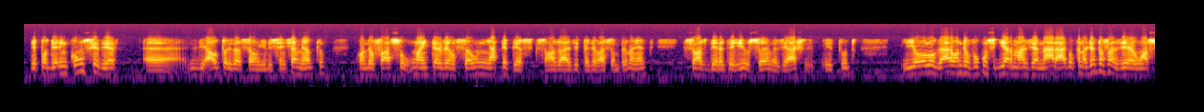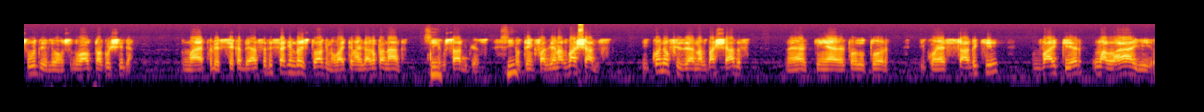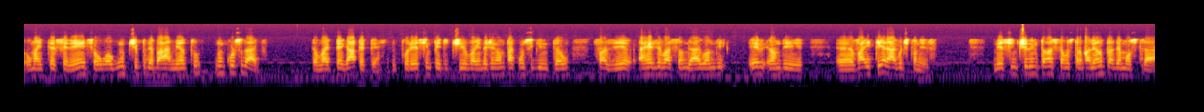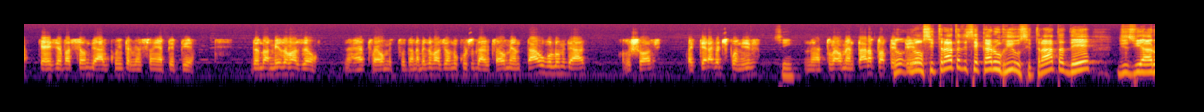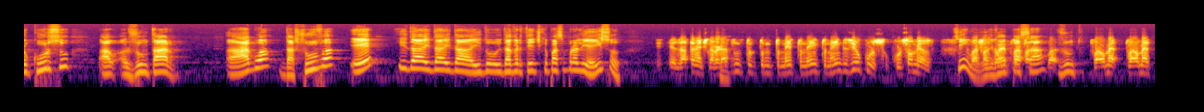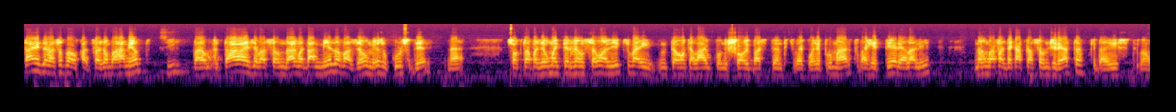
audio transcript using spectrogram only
de poderem conceder é, autorização e licenciamento quando eu faço uma intervenção em APPs, que são as áreas de preservação permanente, que são as beiras de rios, sangas, riachos e, e tudo, e é o lugar onde eu vou conseguir armazenar água, porque não adianta fazer um açude no alto da coxilha. Numa época de seca dessa, ele segue em dois toques, não vai ter mais água para nada. Sim. O amigo sabe disso. Sim. Eu tenho que fazer nas baixadas. E quando eu fizer nas baixadas, né, quem é produtor e conhece sabe que vai ter uma lag, uma interferência ou algum tipo de barramento num curso d'água. Então vai pegar a PP. E por esse impeditivo ainda a gente não está conseguindo então fazer a reservação de água onde, onde é, vai ter água disponível. Nesse sentido, então, nós estamos trabalhando para demonstrar que a reservação de água com intervenção em APP, dando a mesma vazão, né? tu vai, tu dando a mesma vazão no curso d'água, vai aumentar o volume de água quando chove, vai ter água disponível, Sim. Né? tu vai aumentar a tua APP. Não, não se trata de secar o rio, se trata de desviar o curso, a, a juntar a água da chuva e, e, da, e, da, e, da, e, do, e da vertente que passa por ali, é isso? Exatamente. Na verdade, tu, tu, tu, nem, tu, nem, tu nem desvia o curso. O curso é o mesmo. Sim, vai ele vai um, passar vai, junto. Tu vai, tu vai, aumentar a reservação, tu vai fazer um barramento, Sim. vai aumentar a reservação da água, vai dar a mesma vazão, o mesmo curso dele, né? Só que tu vai fazer uma intervenção ali que vai, então, aquela água quando chove bastante, que vai correr para o mar, tu vai reter ela ali, não vai fazer captação direta, que daí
